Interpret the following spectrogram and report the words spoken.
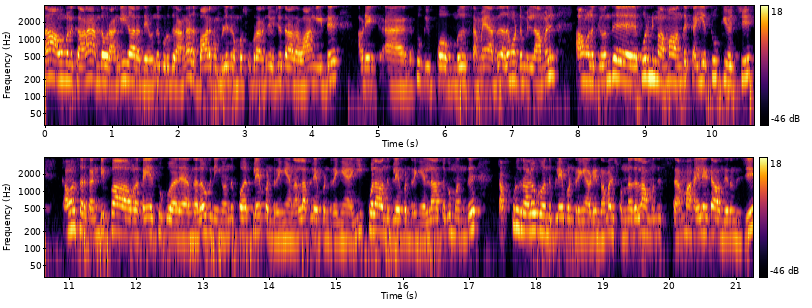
தான் அவங்களுக்கான அந்த ஒரு அங்கீகாரத்தை வந்து கொடுக்குறாங்க. அது பார்க்க முடியுது ரொம்ப சூப்பராக இருந்துச்சு. விசித்ரா அதை வாங்கிட்டு அப்படியே தூக்கி போகும்போது செம்மையாக இருந்தது. அது மட்டும் இல்லாமல் அவங்களுக்கு வந்து பூர்ணிமா அம்மா வந்து கையை தூக்கி வச்சு கமல் சார் கண்டிப்பாக அவங்கள கையை தூக்குவார். அந்த அளவுக்கு நீங்கள் வந்து ப்ளே பண்ணுறீங்க நல்லா ப்ளே பண்ணுறீங்க ஈக்குவலாக வந்து ப்ளே பண்ணுறீங்க எல்லாத்துக்கும் வந்து டஃப் கொடுக்குற அளவுக்கு வந்து ப்ளே பண்ணுறீங்க அப்படின்ற மாதிரி சொன்னதெல்லாம் வந்து செம்ம ஹைலைட்டாக வந்து இருந்துச்சு.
